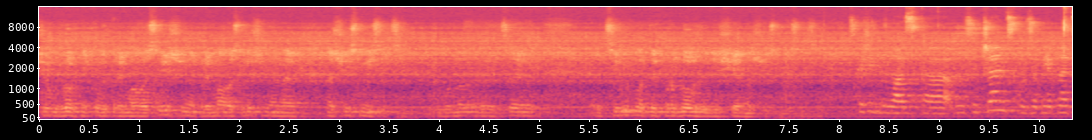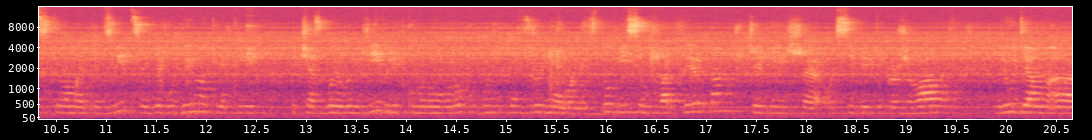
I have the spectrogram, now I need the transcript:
що в жовтні, коли приймалось рішення, приймалось рішення на, на 6 місяців. Це ці виплати продовжені ще на 6 місяців. Скажіть, будь ласка, в Лисичанську за 15 кілометрів звідси є будинок, який під час бойових дій влітку минулого року був, зруйнований. 108 квартир там, ще більше осіб, які проживали. Людям е,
